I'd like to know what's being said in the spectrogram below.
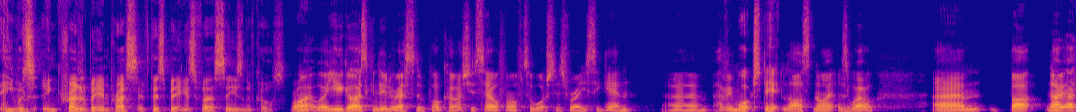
he was incredibly impressive. This being his first season, of course. Right. Well, you guys can do the rest of the podcast yourself. I'm off to watch this race again, um, having watched it last night as well. Um, but no, uh,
